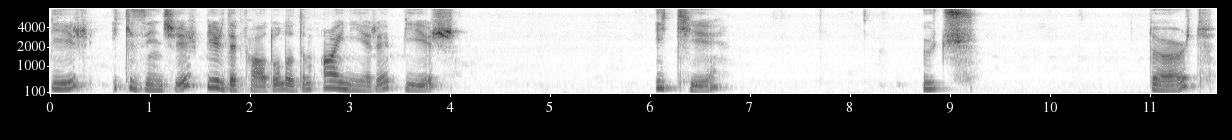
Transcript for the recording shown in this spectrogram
Bir, iki zincir bir defa doladım aynı yere. Bir, iki, üç, dört,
